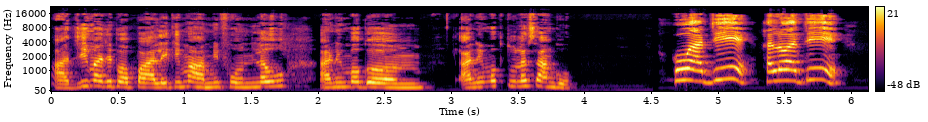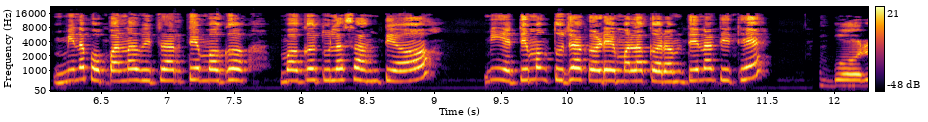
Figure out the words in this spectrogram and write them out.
आजी माझे पप्पा आले की मग आम्ही फोन लावू आणि मग आणि मग तुला सांगू. हो आजी. हॅलो आजी. मी ना पप्पांना विचारते मग मग तुला सांगते मी येते मग तुझ्याकडे मला करमते ना तिथे. बर.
